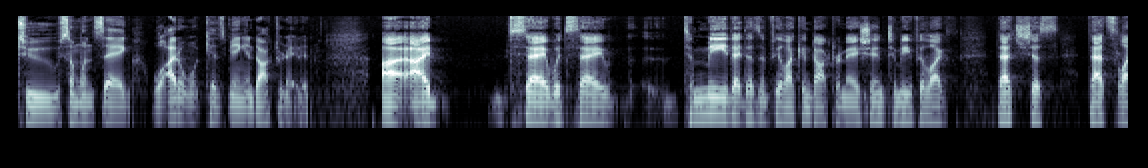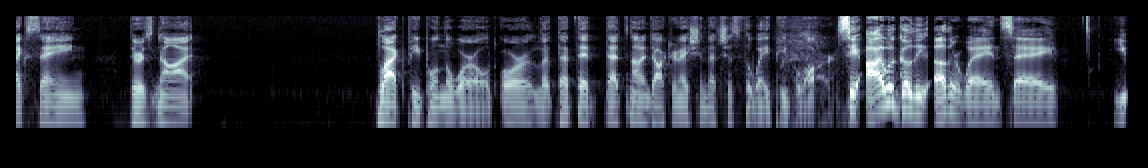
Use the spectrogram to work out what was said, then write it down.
to someone saying, "Well, I don't want kids being indoctrinated"? I, I say would say to me that doesn't feel like indoctrination. To me, feel like that's just that's like saying there's not black people in the world, or that that that's not indoctrination. That's just the way people are. See, I would go the other way and say, "You."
